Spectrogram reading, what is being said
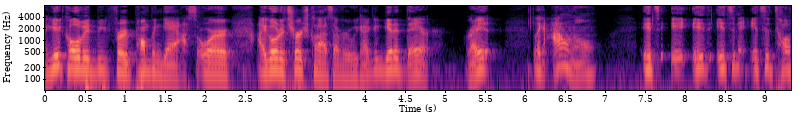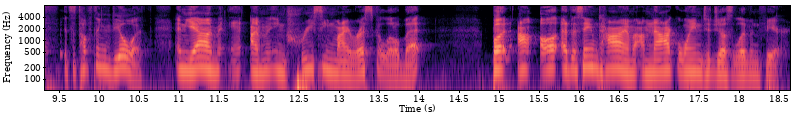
I get COVID for pumping gas or I go to church class every week. I could get it there, right? Like I don't know. It's it, it it's an it's a tough it's a tough thing to deal with. And yeah, I'm I'm increasing my risk a little bit, but I, uh, at the same time, I'm not going to just live in fear.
